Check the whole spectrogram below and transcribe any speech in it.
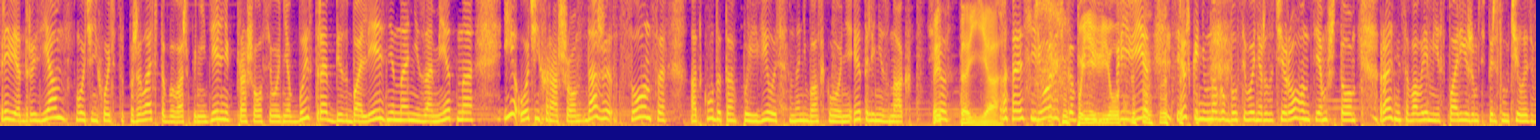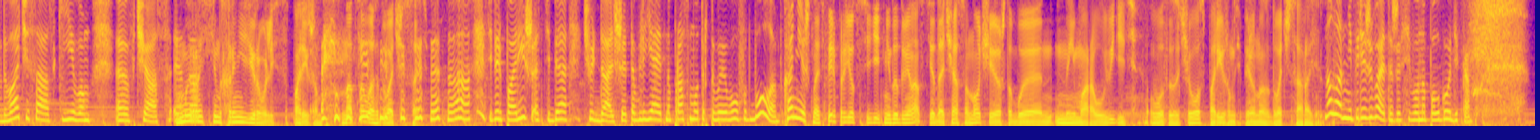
Привет, друзья! Очень хочется пожелать, чтобы ваш понедельник прошел сегодня быстро, безболезненно, незаметно и очень хорошо. Даже солнце откуда-то появилось на небосклоне. Это ли не знак? Сереж... Это я. Сережечка появился. Привет. Сережка немного был сегодня разочарован тем, что разница во времени с Парижем теперь случилась в два часа, а с Киевом э, в час. Это... Мы рассинхронизировались с Парижем на целых два часа. Теперь Париж от тебя чуть дальше. Это влияет на просмотр просмотр твоего футбола? Конечно, теперь придется сидеть не до 12, а до часа ночи, чтобы Неймара увидеть, вот из-за чего с Парижем теперь у нас 2 часа разница. Ну ладно, не переживай, это же всего на полгодика.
